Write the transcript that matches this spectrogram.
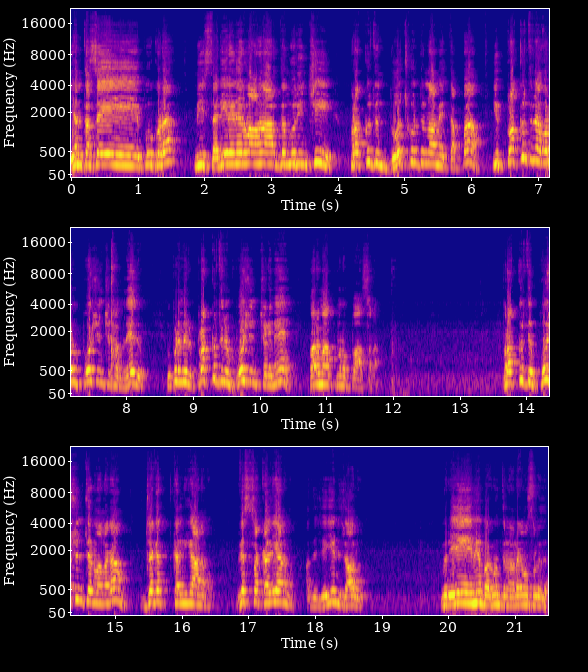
ఎంతసేపు కూడా మీ శరీర నిర్వహణార్థం గురించి ప్రకృతిని దోచుకుంటున్నామే తప్ప ఈ ప్రకృతిని ఎవరు పోషించటం లేదు. ఇప్పుడు మీరు ప్రకృతిని పోషించడమే పరమాత్మను ఉపాసన. ప్రకృతి పోషించడం అనగా జగత్ కళ్యాణము విశ్వ కళ్యాణము. అది చెయ్యండి చాలు. మీరు ఏమీ భగవంతుని అడగవసరం లేదు.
